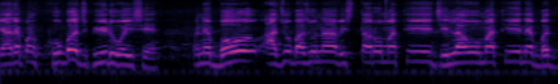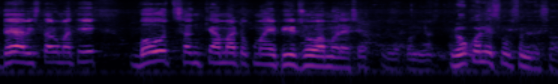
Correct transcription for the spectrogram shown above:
ત્યારે પણ ખૂબ જ ભીડ હોય છે. અને બહુ આજુબાજુના વિસ્તારોમાંથી જિલ્લાઓમાંથી ને બધા વિસ્તારોમાંથી બહુ જ સંખ્યામાં ટૂંકમાં એ ભીડ જોવા મળે છે. લોકોને શું સંદેશો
